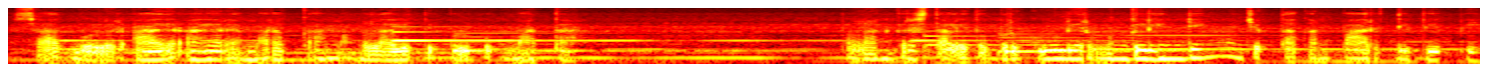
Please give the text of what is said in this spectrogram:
Saat bulir air akhirnya merekam menggelayuti pelupuk mata. Pelan kristal itu bergulir menggelinding menciptakan parit di pipi.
